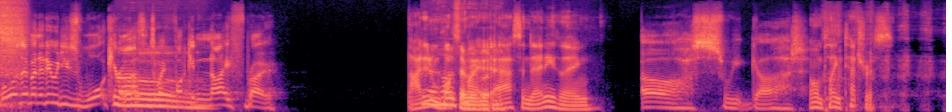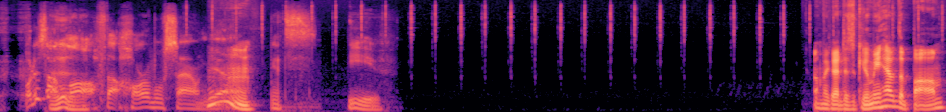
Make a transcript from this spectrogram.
was I going to do when you just walk your ass into my fucking knife, bro? I didn't how's walk my everybody? ass into anything. Oh, sweet God. Oh, I'm playing Tetris. What is that Ugh. laugh? That horrible sound. Yeah. Hmm. It's Eve. Oh my god, does Gumi have the bomb?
